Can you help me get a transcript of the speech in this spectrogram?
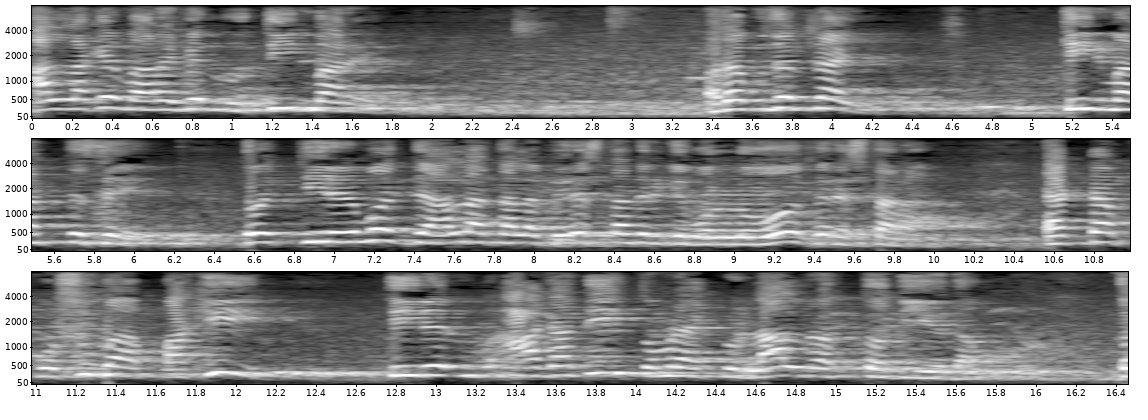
আল্লাহকে মারে ফেলব তিন মারে। কথা বুঝেন নাই? তীর মারতেছে। তো তীরের মধ্যে আল্লাহ তালা ফেরেস্তাদেরকে বলল, ও ফেরেস্তারা একটা পশু বা পাখি তীরের আগা দিয়ে তোমরা একটু লাল রক্ত দিয়ে দাও। তো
